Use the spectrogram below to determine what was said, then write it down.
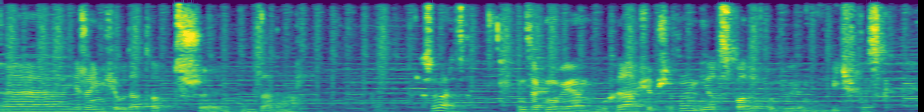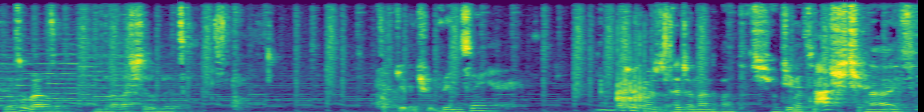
E, jeżeli mi się uda, to 3 zadam. Proszę bardzo. Więc jak mówiłem, uchylam się przy tym i od spodu próbuję wbić w pysk. Proszę bardzo. 12 lub więcej. 9 lub więcej. No, wiesz, jak masz edge na dwa, to ci się opłaca. 19. Nice.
